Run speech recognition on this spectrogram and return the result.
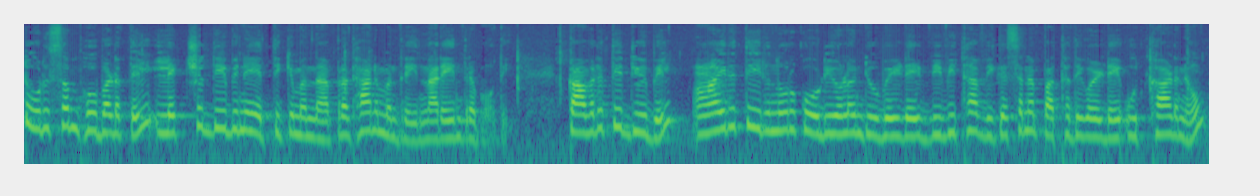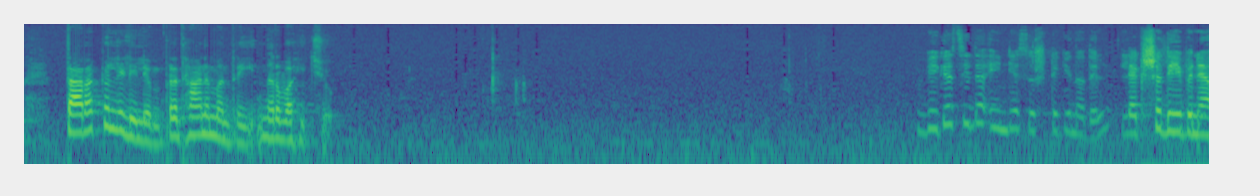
ടൂറിസം ഭൂപടത്തിൽ ലക്ഷദ്വീപിനെ എത്തിക്കുമെന്ന് പ്രധാനമന്ത്രി നരേന്ദ്രമോദി. കവരത്തി ദ്വീപിൽ ആയിരത്തി ഇരുന്നൂറ് കോടിയോളം രൂപയുടെ വിവിധ വികസന പദ്ധതികളുടെ ഉദ്ഘാടനവും തറക്കല്ലിലും പ്രധാനമന്ത്രി നിർവഹിച്ചു. വികസിത ഇന്ത്യ സൃഷ്ടിക്കുന്നതിൽ ലക്ഷദ്വീപിന്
